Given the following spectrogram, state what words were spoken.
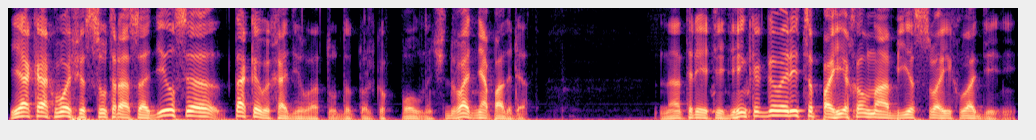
Я как в офис с утра садился, так и выходил оттуда только в полночь, два дня подряд. На третий день, как говорится, поехал на объезд своих владений.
